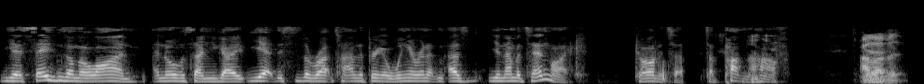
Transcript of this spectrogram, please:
yeah, season's on the line, and all of a sudden you go, yeah, this is the right time to bring a winger in it as your number ten. Like, God, it's a it's a punt and a half. I Yeah. love it.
